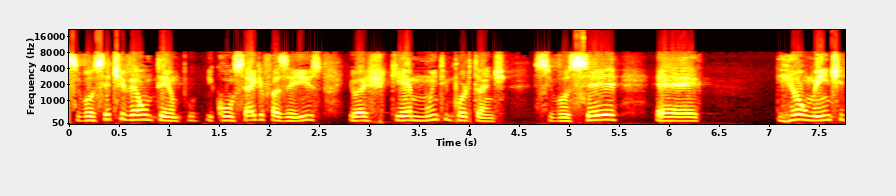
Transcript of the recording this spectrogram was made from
se você tiver um tempo e consegue fazer isso, eu acho que é muito importante. Se você é, realmente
